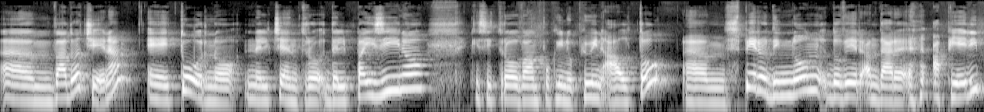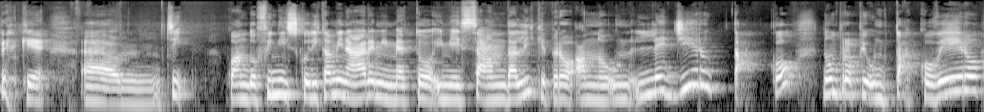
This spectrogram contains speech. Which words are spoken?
um, vado a cena e torno nel centro del paesino che si trova un pochino più in alto. Um, spero di non dover andare a piedi perché um, sì, quando finisco di camminare mi metto i miei sandali che però hanno un leggero tacco tacco, non proprio un tacco vero,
